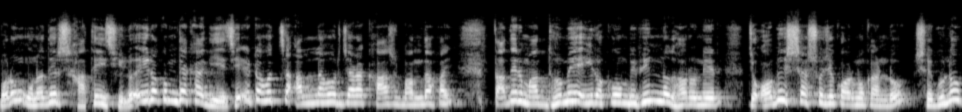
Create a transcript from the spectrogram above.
বরং ওনাদের সাথেই ছিল। এই রকম দেখা গিয়েছে। এটা হচ্ছে আল্লাহর যারা খাস বান্দা হয়, তাদের মাধ্যমে এই রকম বিভিন্ন ধরনের যে অবিশ্বাস্য যে কর্মকাণ্ড, সেগুলো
